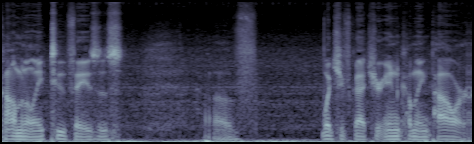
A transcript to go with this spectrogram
commonly two phases of what you've got your incoming power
